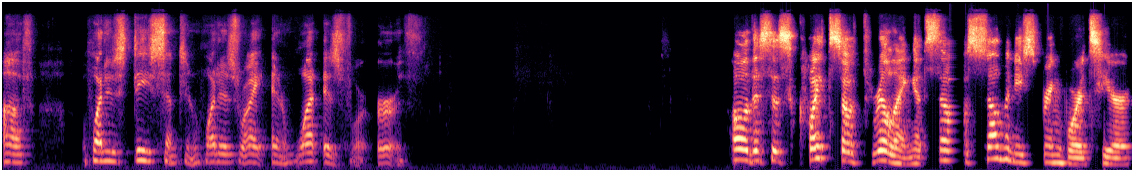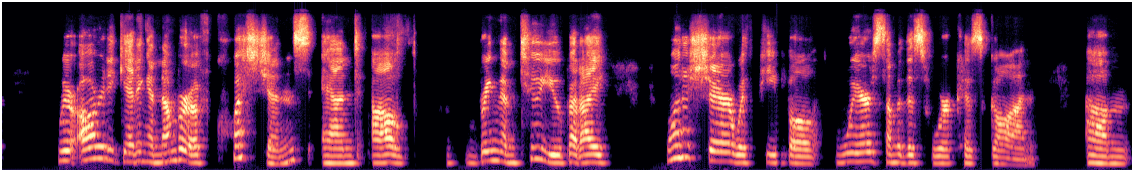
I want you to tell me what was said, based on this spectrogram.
of what is decent and what is right and what is for earth. Oh, this is quite so thrilling. It's so so many springboards here. We're already getting a number of questions and I'll bring them to you, but I want to share with people where some of this work has gone. Um,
